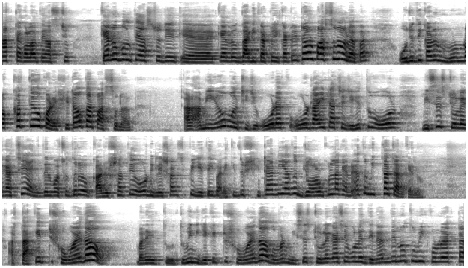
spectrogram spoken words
নাকটা গলাতে আসছো? কেন বলতে আসছো যে কেন দাড়ি কাটো, এ কাটো? এটা ওর পার্সোনাল ব্যাপার। ও যদি কারোর মন রক্ষার্থেও করে, সেটাও তার পার্সোনাল আর আমি এও বলছি যে ওর এক, ওর রাইট আছে, যেহেতু ওর বিশেষ চলে গেছে, এক দেড় বছর ধরে ও কারোর সাথে ও রিলেশনশিপে যেতেই পারে। কিন্তু সেটা নিয়ে এত জল ঘোলা কেন? এত মিথ্যাচার কেন? আর তাকে একটু সময় দাও। মানে তুমি নিজেকে একটু সময় দাও। তোমার মিসেস চলে গেছে বলে দেনার দেনও তুমি কোনো একটা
